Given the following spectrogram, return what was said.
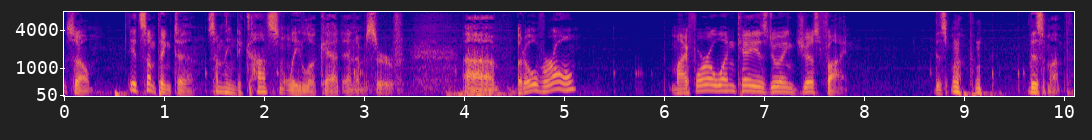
So it's something to something to constantly look at and observe. Uh, but overall, my 401k is doing just fine this month. this month,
